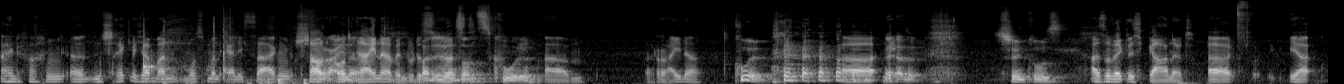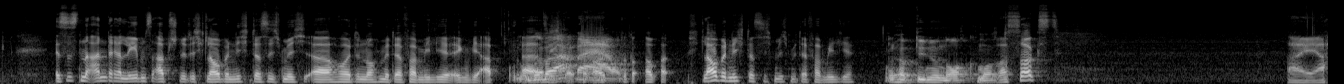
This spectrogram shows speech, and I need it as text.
Einfach ein, äh, ein schrecklicher Mann, muss man ehrlich sagen. Schaut out Rainer. Rainer, wenn du das War der denn hörst. sonst cool? Ähm, Rainer. Cool. Äh, nee, also, schön Gruß. also wirklich gar nicht. Äh, ja. Es ist ein anderer Lebensabschnitt. Ich glaube nicht, dass ich mich äh, heute noch mit der Familie irgendwie ab. Äh, also ich, glaub, äh, ich glaube nicht, dass ich mich mit der Familie. Und hab die nur nachgemacht. Was sagst? Ah ja.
